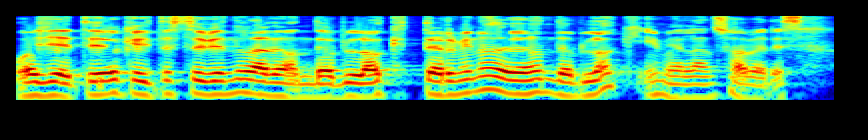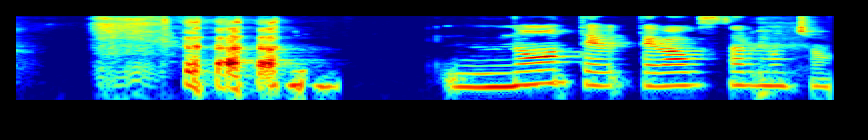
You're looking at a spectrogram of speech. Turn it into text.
Oye, te digo que ahorita estoy viendo la de On The Block. Termino de ver On The Block y me lanzo a ver esa. No, te, te va a gustar mucho.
